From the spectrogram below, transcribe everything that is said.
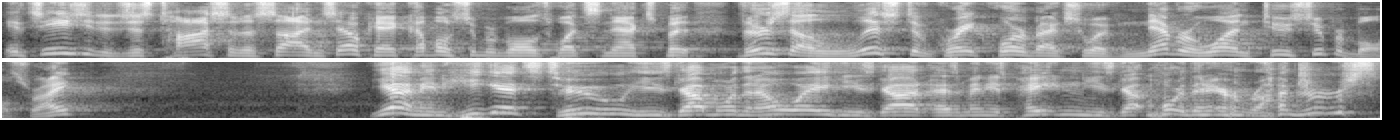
it's easy to just toss it aside and say, okay, a couple of Super Bowls, what's next? But there's a list of great quarterbacks who have never won two Super Bowls, right? Yeah, I mean, he gets two. He's got more than Elway. He's got as many as Peyton. He's got more than Aaron Rodgers.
